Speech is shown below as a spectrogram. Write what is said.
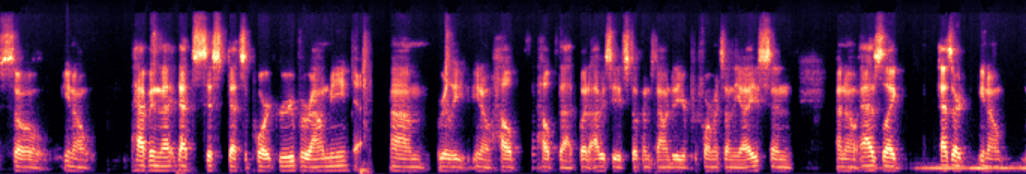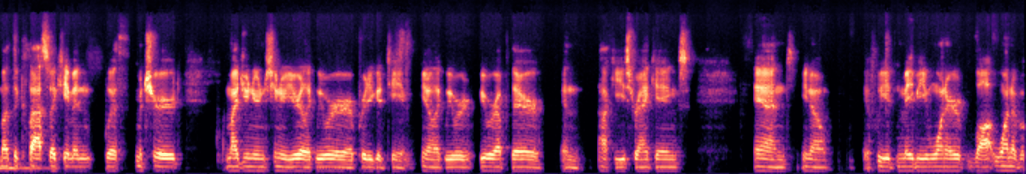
so you know, having that that that support group around me yeah. um, really you know help help that. But obviously it still comes down to your performance on the ice. And i know as like as our you know the class that i came in with matured my junior and senior year like we were a pretty good team. You know like we were we were up there in hockey east rankings. And you know if we had maybe won or one of a,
